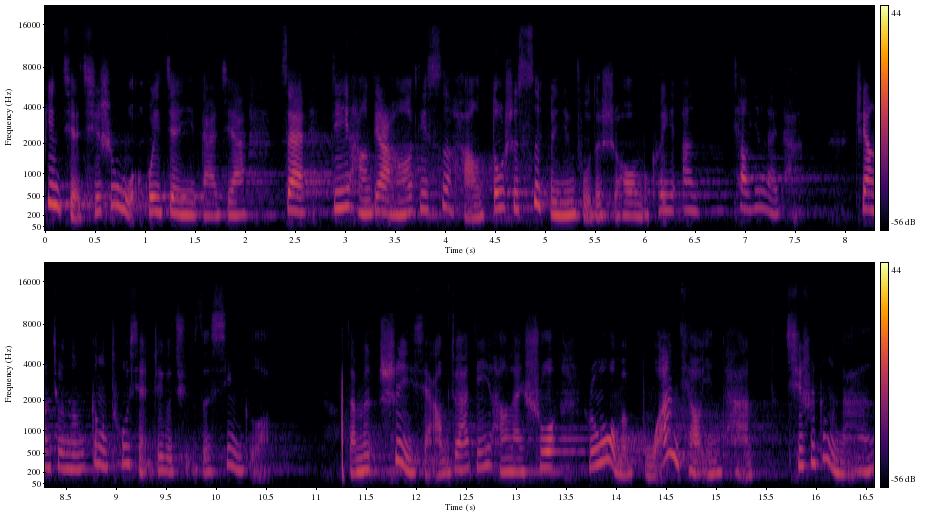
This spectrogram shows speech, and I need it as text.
并且其实我会建议大家，在第一行、第二行和第四行都是四分音符的时候，我们可以按跳音来弹。这样就能更凸显这个曲子的性格。咱们试一下，我们就拿第一行来说，如果我们不按跳音弹，其实更难。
